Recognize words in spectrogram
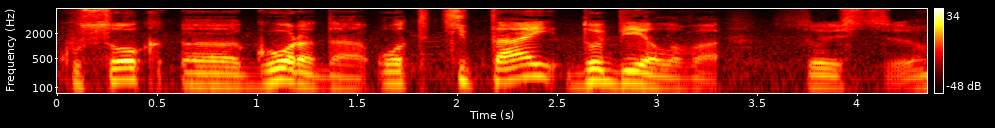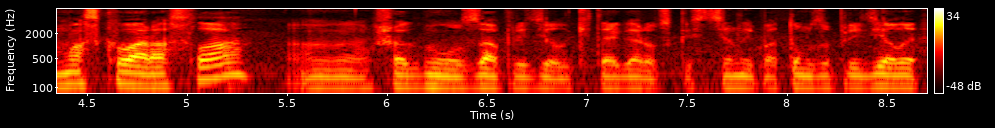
кусок э, города от Китай до Белого. То есть Москва росла, шагнула за пределы Китайгородской стены, потом за пределы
